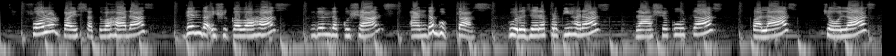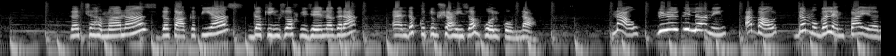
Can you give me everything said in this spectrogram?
followed by Satavahanas, then the Ishikavahas, then the Kushans and the Guptas, Gurajara Pratiharas, Rashtrakutas, Palas, Cholas, the Chahmanas, the Kakatiyas, the kings of Vijayanagara, and the Qutub Shahis of Golconda. Now, we will be learning about the Mughal Empire.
